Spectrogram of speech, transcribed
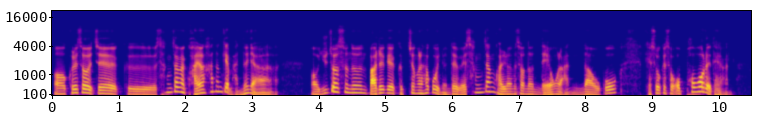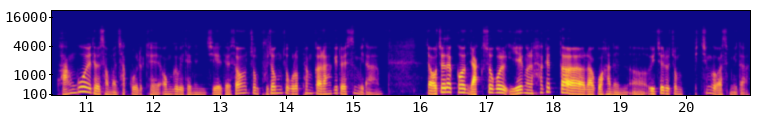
어 그래서 이제 그 상장을 과연 하는 게 맞느냐 어, 유저 수는 빠르게 급증을 하고 있는데 왜 상장 관련해서는 내용을 안 나오고 계속해서 오퍼월에 대한 광고에 대해서만 자꾸 이렇게 언급이 되는지에 대해서 좀 부정적으로 평가를 하기도 했습니다. 자 어찌됐건 약속을 이행을 하겠다라고 하는 어, 의지를 좀 비친 것 같습니다.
